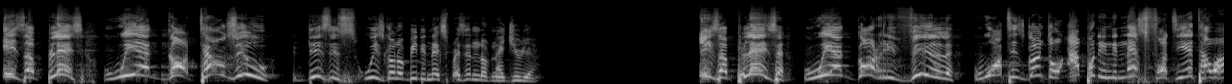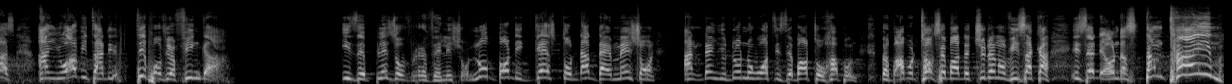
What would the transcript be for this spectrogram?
Is a place where God tells you this is who is going to be the next president of Nigeria. Is a place where God reveal what is going to happen in the next 48 hours, and you have it at the tip of your finger is a place of revelation. Nobody gets to that dimension and then you don't know what is about to happen. The Bible talks about the children of Issachar. He said they understand time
